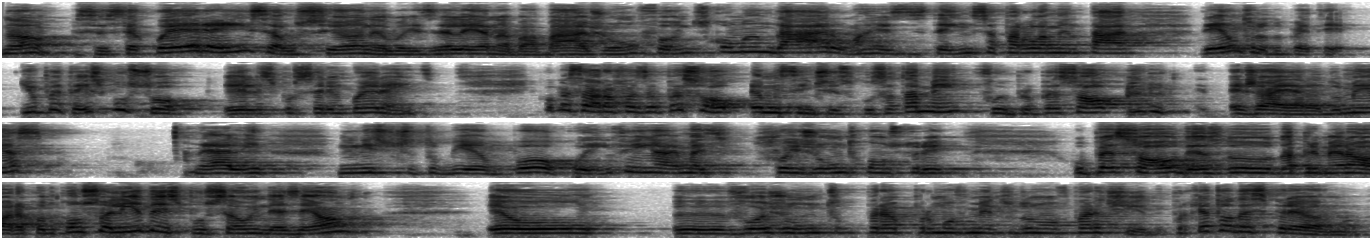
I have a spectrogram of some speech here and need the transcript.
não, precisa ter coerência. Luciana, Luiz Helena, Babá, João Fontes comandaram a resistência parlamentar dentro do PT. E o PT expulsou eles por serem coerentes. Começaram a fazer o pessoal. Eu me senti expulsa também, fui para o pessoal, já era do mês né, ali no início titubeei um pouco, enfim, mas fui junto construir o pessoal desde a da primeira hora. Quando consolida a expulsão em dezembro, eu uh, vou junto para o movimento do novo partido. Por que todo esse preâmbulo?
